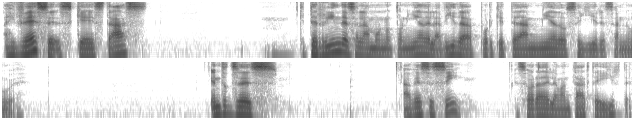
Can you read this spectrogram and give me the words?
hay veces que estás, que te rindes a la monotonía de la vida porque te da miedo seguir esa nube. Entonces, a veces sí, es hora de levantarte e irte.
